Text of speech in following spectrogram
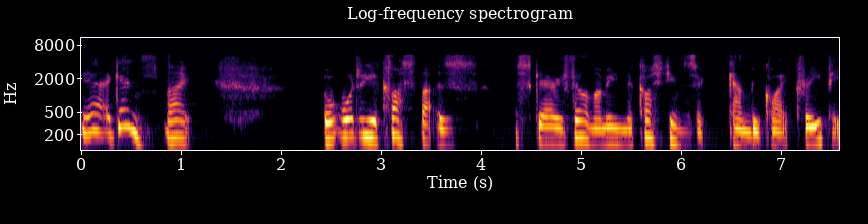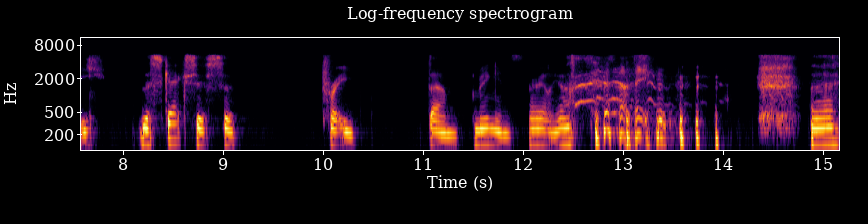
Yeah. Again, like, what do you class that as a scary film? I mean, the costumes are, can be quite creepy. The Skeksis are pretty damn minging, really. Aren't they? uh,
